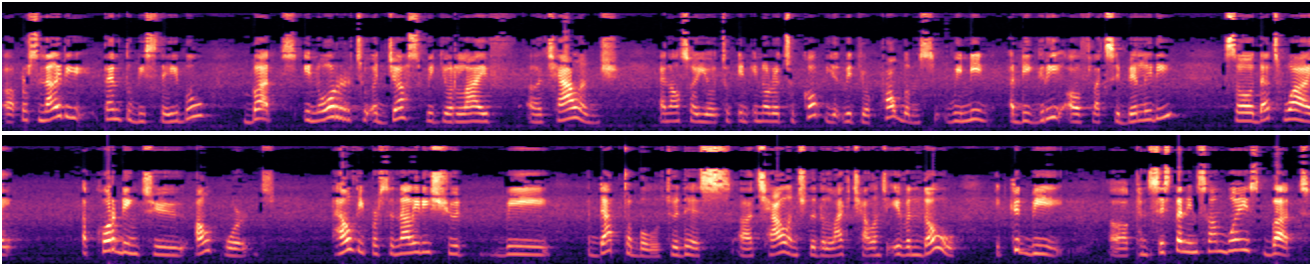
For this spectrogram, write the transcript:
uh, personality tend to be stable, but in order to adjust with your life challenge and also your to, in, in order to cope with your problems, we need a degree of flexibility. So that's why, according to Allport, healthy personality should be adaptable to this uh, challenge, to the life challenge, even though it could be uh, consistent in some ways, but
